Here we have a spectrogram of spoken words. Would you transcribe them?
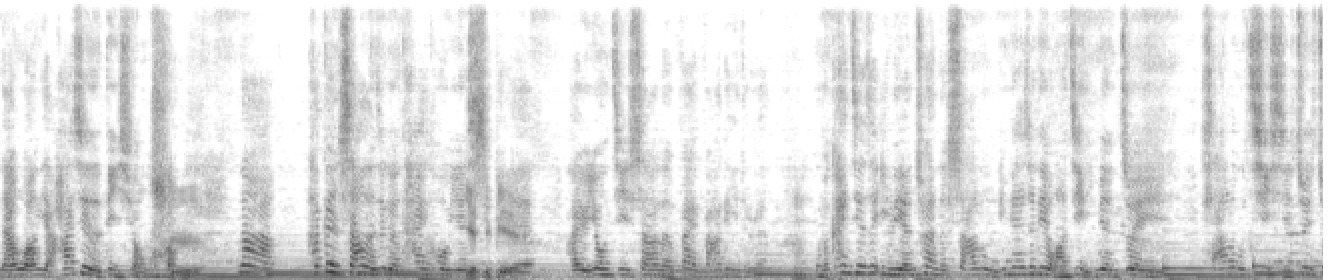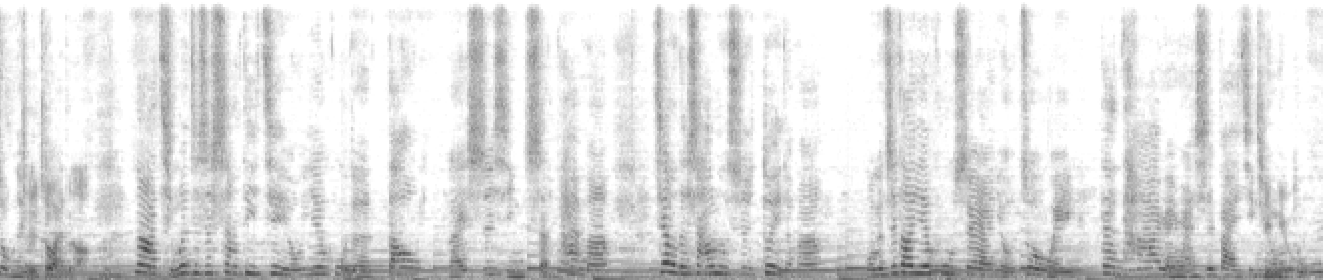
南王亚哈谢的弟兄哈，是，那他更杀了这个太后耶洗别。还有用计杀了拜巴利的人，嗯，我们看见这一连串的杀戮，应该是列王记里面最杀戮气息最重的一段了。嗯，那请问这是上帝借由耶户的刀来施行审判吗？这样的杀戮是对的吗？我们知道耶户虽然有作为，但他仍然是拜金牛犊。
